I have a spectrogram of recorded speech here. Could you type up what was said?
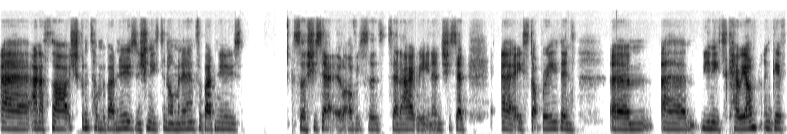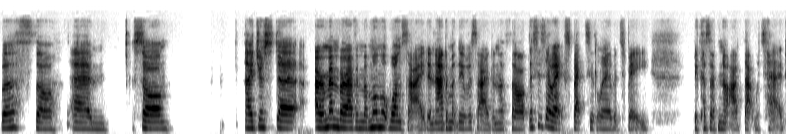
Uh, and I thought she's going to tell me bad news and she needs to know my name for bad news. So she said, obviously said Irene, and she said, uh, he stopped breathing. Um, um, you need to carry on and give birth. So, um, so I just, uh, I remember having my mum at one side and Adam at the other side, and I thought, this is how I expected labour to be because I've not had that with Ted,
